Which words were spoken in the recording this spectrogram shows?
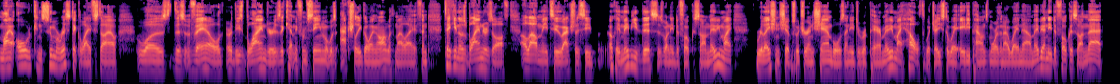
my old consumeristic lifestyle was this veil or these blinders that kept me from seeing what was actually going on with my life. And taking those blinders off allowed me to actually see, okay, maybe this is what I need to focus on. Maybe my relationships which are in shambles I need to repair. Maybe my health, which I used to weigh 80 pounds more than I weigh now. Maybe I need to focus on that.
